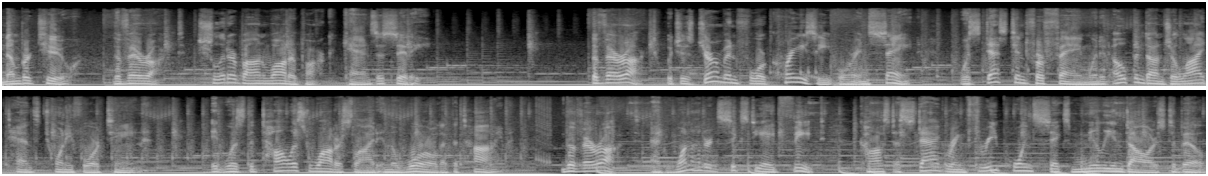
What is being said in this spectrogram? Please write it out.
Number 2. The Verrückt, Schlitterbahn Water Park, Kansas City. The Verrückt, which is German for crazy or insane, was destined for fame when it opened on July 10, 2014. It was the tallest water slide in the world at the time. The Verrückt, at 168 feet, cost a staggering $3.6 million to build.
